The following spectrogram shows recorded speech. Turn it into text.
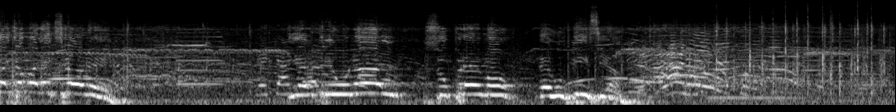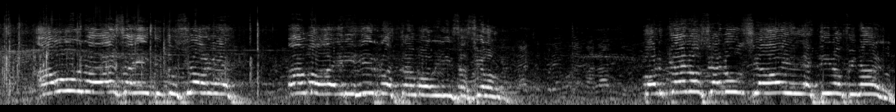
fecha para elecciones, y el Tribunal Supremo de Justicia. A una de esas instituciones vamos a dirigir nuestra movilización. ¿Por qué no se anuncia hoy el destino final?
